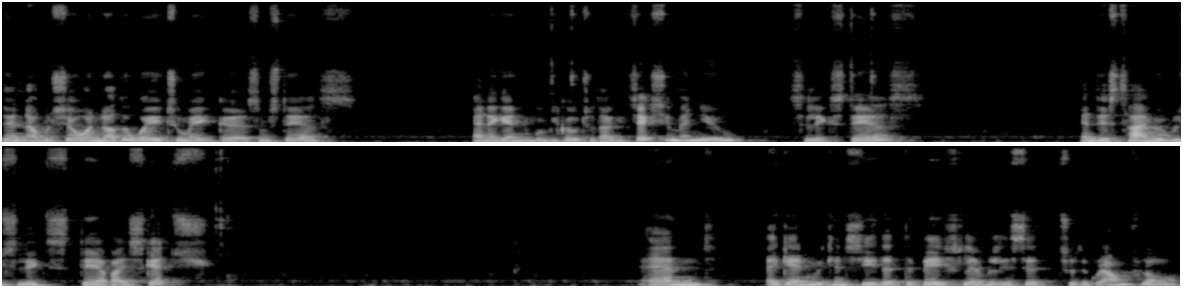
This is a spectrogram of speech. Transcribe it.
then I will show another way to make uh, some stairs. And again, we will go to the architecture menu, select stairs, and this time we will select stair by sketch. And again, we can see that the base level is set to the ground floor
